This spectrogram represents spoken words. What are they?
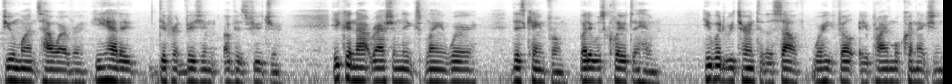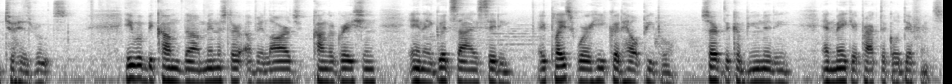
few months, however, he had a different vision of his future. He could not rationally explain where this came from, but it was clear to him. He would return to the South, where he felt a primal connection to his roots. He would become the minister of a large congregation in a good sized city, a place where he could help people, serve the community, and make a practical difference.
